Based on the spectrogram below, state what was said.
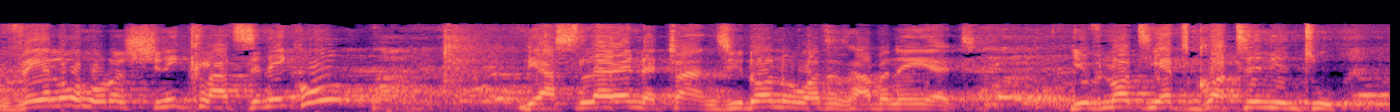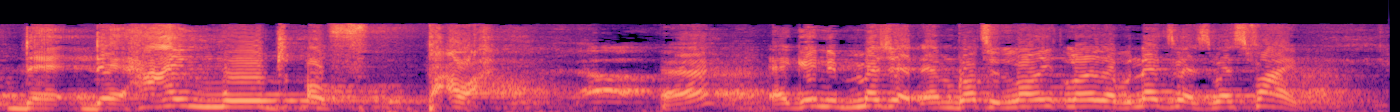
Velo. They are slurring the tongues. You don't know what is happening yet. You've not yet gotten into the, the high mode of power. Eh? Again, he measured and brought to long level. Next verse, verse 5.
